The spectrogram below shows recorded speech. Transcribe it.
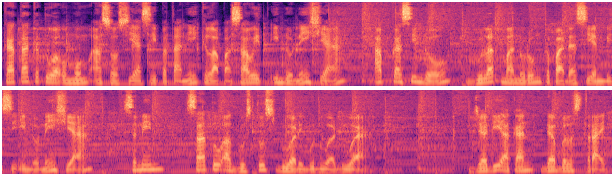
kata Ketua Umum Asosiasi Petani Kelapa Sawit Indonesia, Apkasindo, Gulat Manurung kepada CNBC Indonesia, Senin, 1 Agustus 2022. Jadi akan double strike.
